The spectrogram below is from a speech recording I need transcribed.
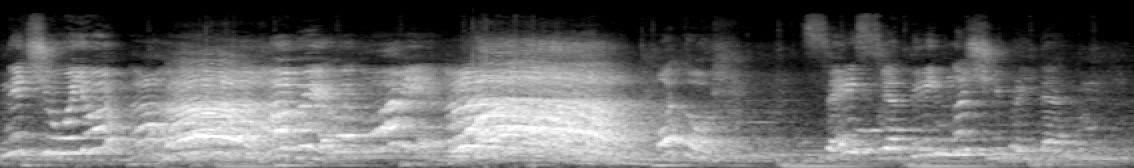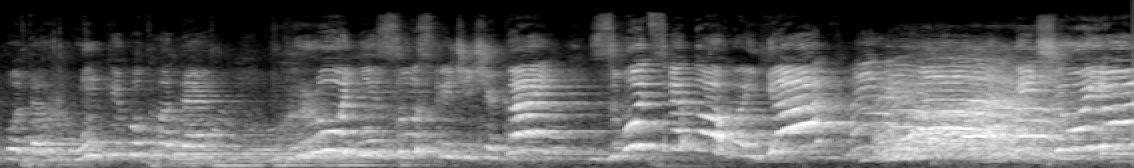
Не чую? А ви готові? готові? Да! Отож, цей святий вночі прийде, подарунки покладе, в грудні зустрічі чекай, звуть святого як? Не чую!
